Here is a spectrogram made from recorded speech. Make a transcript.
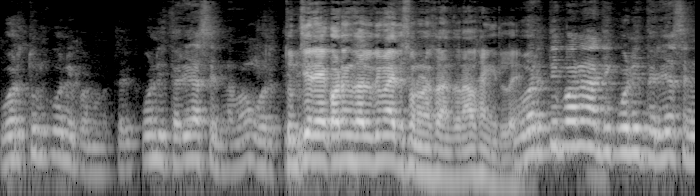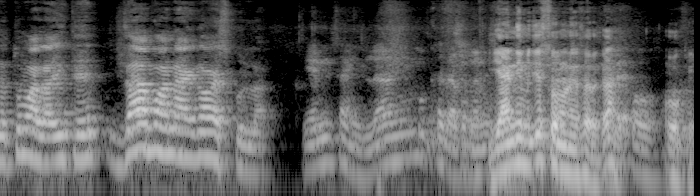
वरतून कोणी पण तरी कोणीतरी असेल ना मग वरती. तुमची रेकॉर्डिंग झाली तुम्ही आधी सरांचं नाव सांगितलं वरती पण आधी कोणीतरी असेल ना तुम्हाला इथे जा बा नायगाव हायस्कूलला यांनी सांगितलं आणि मुख्याध्यापकांनी यांनी म्हणजे सोनवणे सर का? हो. ओके.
